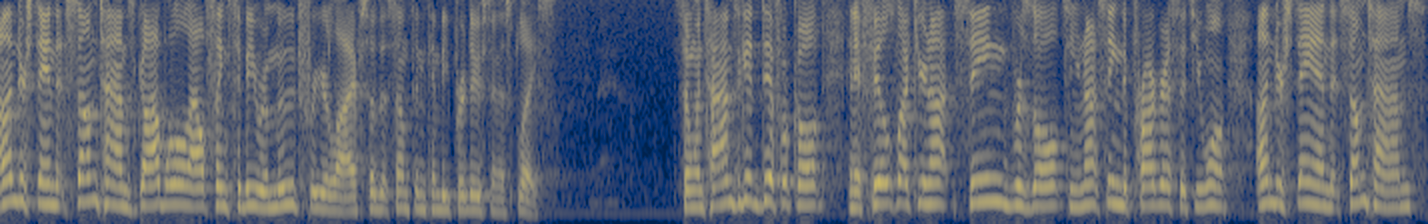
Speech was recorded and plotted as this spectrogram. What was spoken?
understand that sometimes God will allow things to be removed for your life so that something can be produced in its place. So when times get difficult and it feels like you're not seeing results and you're not seeing the progress that you want, understand that sometimes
